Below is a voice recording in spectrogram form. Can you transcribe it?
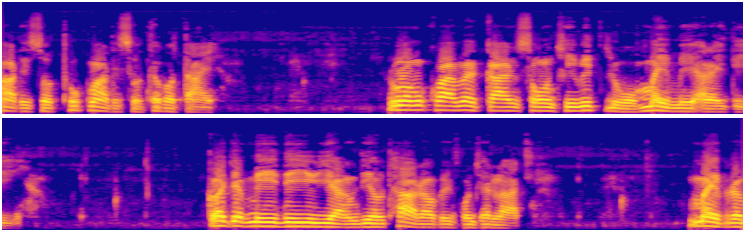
มากที่สุดทุกข์มากที่สุดแล้วก็ตาย รวมความว่าการทรงชีวิตอยู่ไม่มีอะไรดี ก็จะมีดีอยู่อย่างเดียวถ้าเราเป็นคนฉลาด ไม่ประ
